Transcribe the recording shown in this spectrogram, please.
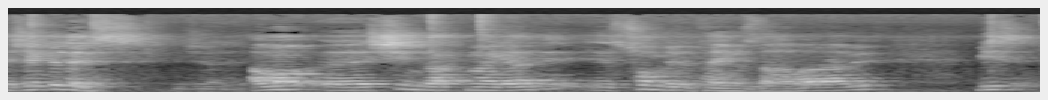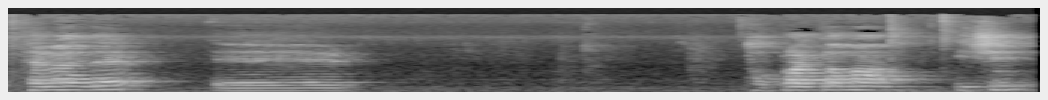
teşekkür ederiz. Rica ederim. Ama e, şimdi aklıma geldi. E, son bir detayımız daha var abi. Biz temelde e, topraklama için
